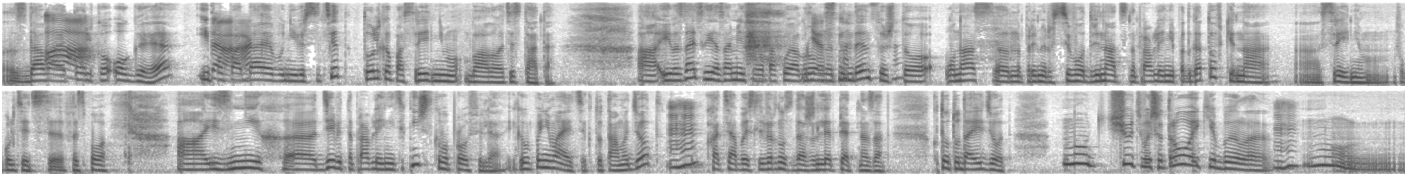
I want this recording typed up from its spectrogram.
сдавая А. только ОГЭ и Так. попадая в университет только по среднему баллу аттестата. А, И вы знаете, я заметила такую огромную Ясно. тенденцию, что у нас, э, например, всего 12 направлений подготовки на э, среднем факультете ФСПО. А, Из них э, 9 направлений технического профиля. И как вы понимаете, кто там идет, хотя бы если вернуться даже лет 5 назад, кто туда идет. Ну, чуть выше тройки было. Ну, а,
